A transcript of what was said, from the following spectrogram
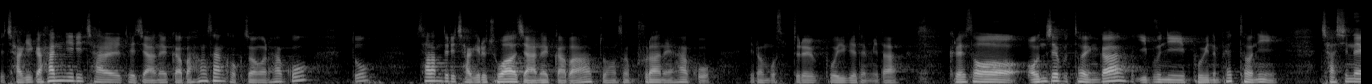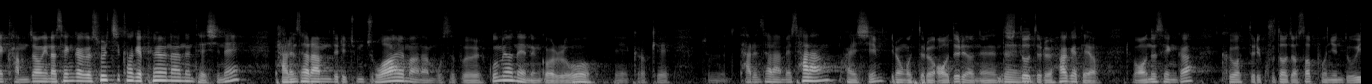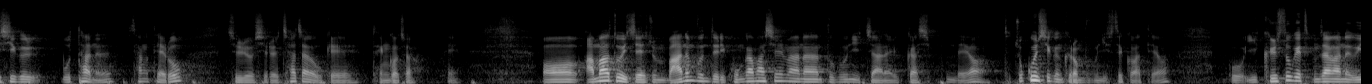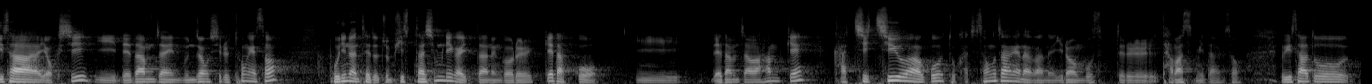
자기가 한 일이 잘 되지 않을까봐 항상 걱정을 하고 또 사람들이 자기를 좋아하지 않을까봐 또 항상 불안해하고 이런 모습들을 보이게 됩니다. 그래서 언제부터인가 이분이 보이는 패턴이 자신의 감정이나 생각을 솔직하게 표현하는 대신에 다른 사람들이 좀 좋아할 만한 모습을 꾸며내는 걸로 예, 그렇게 좀 다른 사람의 사랑, 관심 이런 것들을 얻으려는 네. 시도들을 하게 돼요. 그리고 어느샌가 그것들이 굳어져서 본인도 의식을 못하는 상태로 진료실을 찾아오게 된 거죠. 예. 어, 아마도 이제 좀 많은 분들이 공감하실 만한 부분이 있지 않을까 싶은데요. 조금씩은 그런 부분이 있을 것 같아요. 그리고 이 글 속에 등장하는 의사 역시 이 내담자인 문정 씨를 통해서 본인한테도 좀 비슷한 심리가 있다는 것을 깨닫고 이 내담자와 함께 같이 치유하고 또 같이 성장해 나가는 이런 모습들을 담았습니다. 그래서 의사도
